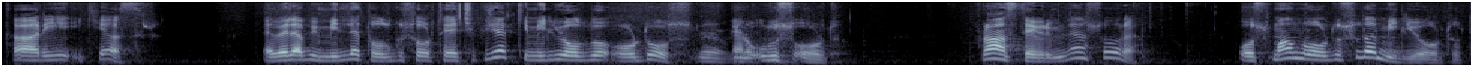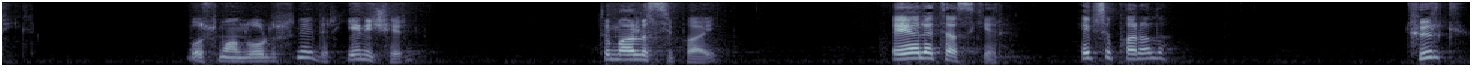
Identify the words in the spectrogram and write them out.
tarihi iki asır. Evvela bir millet olgusu ortaya çıkacak ki milli ordu, ordu olsun. Evet. Yani ulus ordu. Fransız devriminden sonra Osmanlı ordusu da milli ordu değil. Osmanlı ordusu nedir? Yeniçeri, tımarlı sipahi, eyalet askeri. Hepsi paralı. Türk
